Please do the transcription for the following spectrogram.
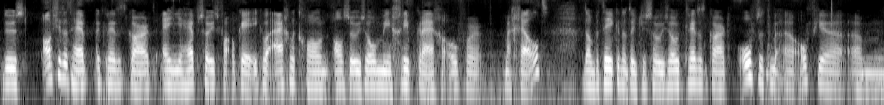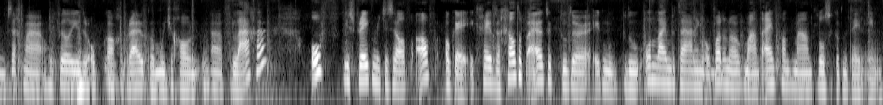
Dus als je dat hebt, een creditcard, en je hebt zoiets van: oké, ik wil eigenlijk gewoon al sowieso meer grip krijgen over mijn geld dan betekent dat dat je sowieso creditcard of, het, uh, of je, um, zeg maar, hoeveel je erop kan gebruiken, moet je gewoon uh, verlagen. Of je spreekt met jezelf af, oké, ik geef er geld op uit, ik doe er, ik bedoel online betalingen of wat dan ook, maar aan het eind van de maand los ik het meteen in.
